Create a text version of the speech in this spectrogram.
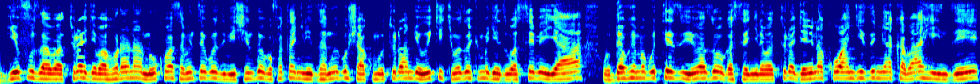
Ibyifuzo aba baturage bahorana ni uko basaba inzego zibishinzwe gufatanyiriza hamwe gushaka umuti urambye w'iki kibazo cy'umugezi wa sebeya udahwema guteza ibibazo ugasenyera abaturage. Ari nako wangiza imyaka bahinze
